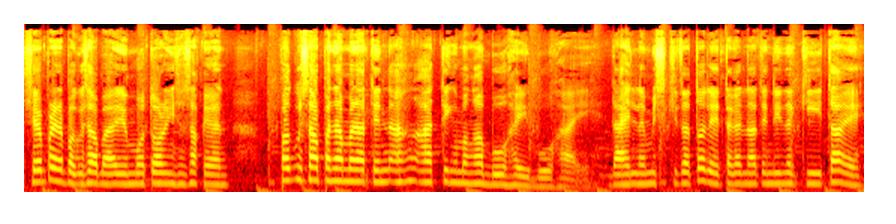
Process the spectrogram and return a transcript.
Siyempre, napag-usapan yung motor yung sasakyan. Pag-usapan naman natin ang ating mga buhay-buhay. Dahil na-miss kita, tol, eh. Tagal natin din nagkita, eh.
